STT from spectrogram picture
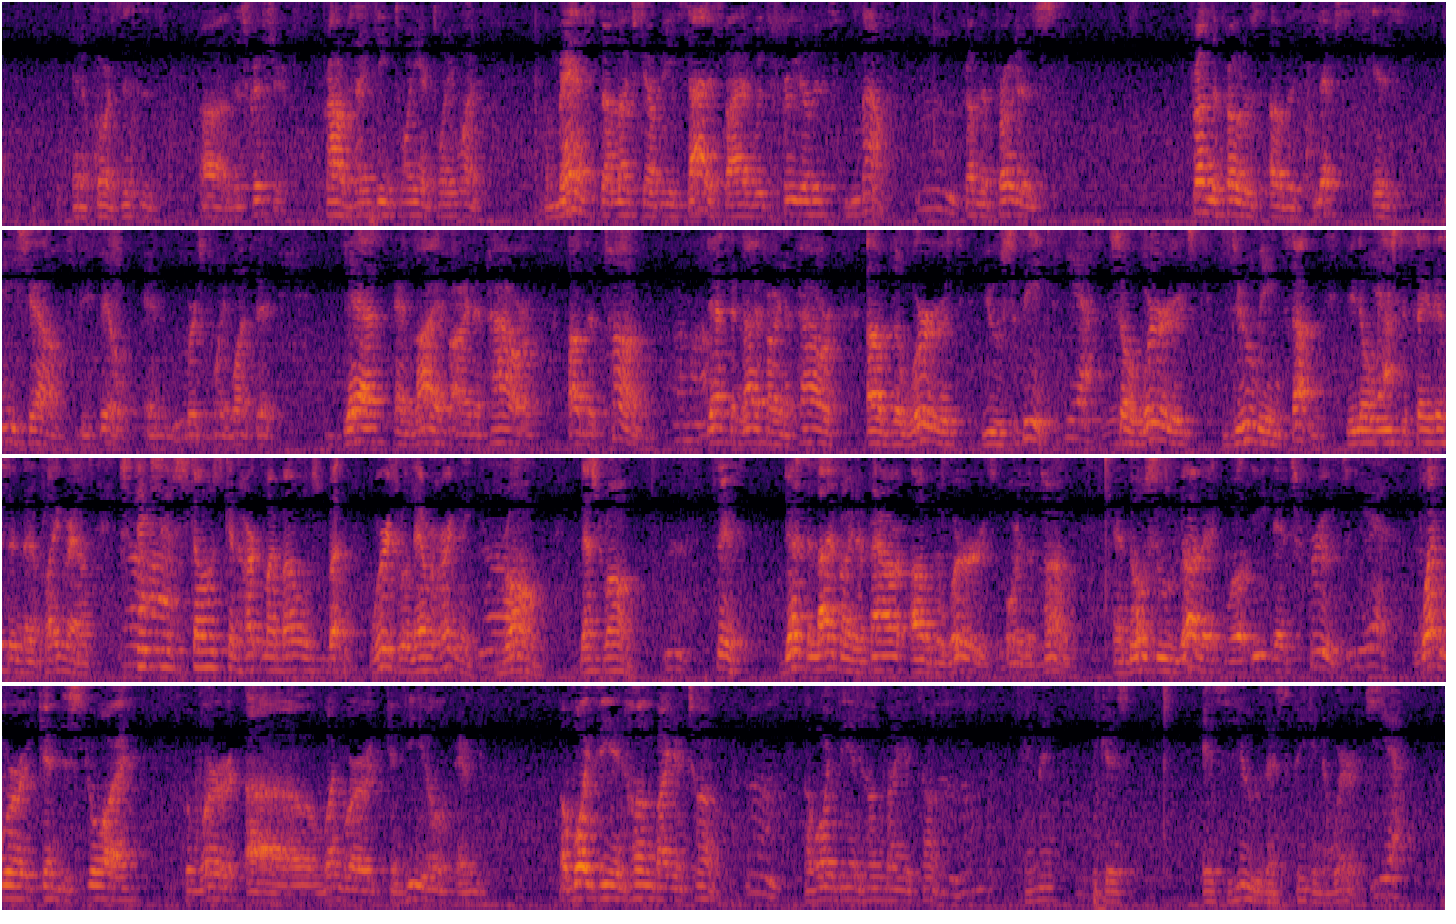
And of course, this is uh, the scripture. Proverbs 18, 20 and 21. A man's stomach shall be satisfied with the fruit of its mouth. From the produce, from the produce of his lips is he shall be filled. And verse 21 says, Death and life are in the power of the tongue. Uh-huh. Death and life are in the power of the words you speak. Yeah. So words do mean something. You know, we used to say this in the playgrounds. Sticks Uh-huh. and stones can hurt my bones, but words will never hurt me. No. Wrong. That's wrong. Mm. says, death and life are in the power of the words or the tongue. And those who love it will eat its fruit. Yes. One word can destroy, the word, uh, one word can heal and avoid being hung by your tongue. Mm. Avoid being hung by your tongue. Mhm. Amen. Because it's you that's speaking the words. Yeah.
